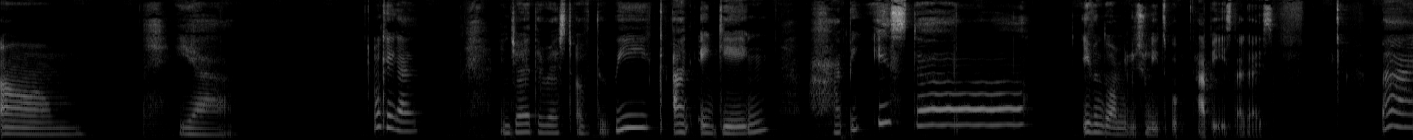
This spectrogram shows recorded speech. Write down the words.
um, yeah. Okay, guys. Enjoy the rest of the week, and again Happy Easter! Even though I'm little late, but happy Easter, guys. Bye.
